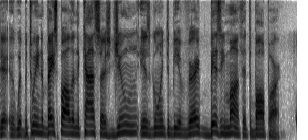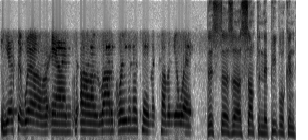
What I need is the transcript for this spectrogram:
Uh, Between the baseball and the concerts, June is going to be a very busy month at the ballpark. Yes, it will, and uh, a lot of great entertainment coming your way. This is uh, something that people can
